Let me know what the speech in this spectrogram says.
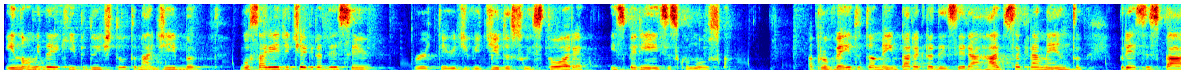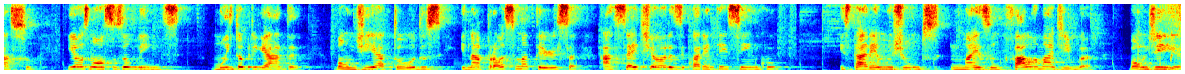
Em nome da equipe do Instituto Madiba, gostaria de te agradecer por ter dividido a sua história e experiências conosco. Aproveito também para agradecer à Rádio Sacramento por esse espaço e aos nossos ouvintes. Muito obrigada. Bom dia a todos e na próxima terça, às 7 horas e 45, estaremos juntos em mais um Fala Madiba. Bom dia!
